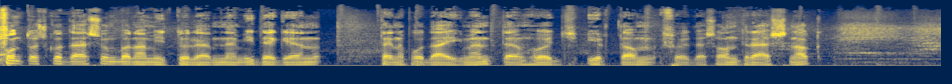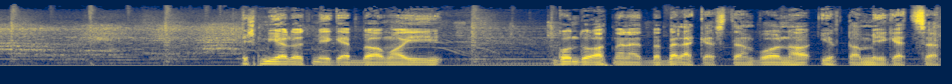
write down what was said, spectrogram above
Fontoskodásomban, amit tőlem nem idegen, tegnap odáig mentem, hogy írtam Földes Andrásnak, és mielőtt még ebbe a mai gondolatmenetbe belekezdtem volna, írtam még egyszer.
